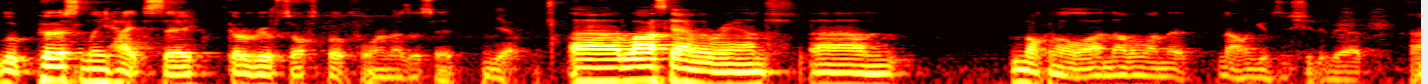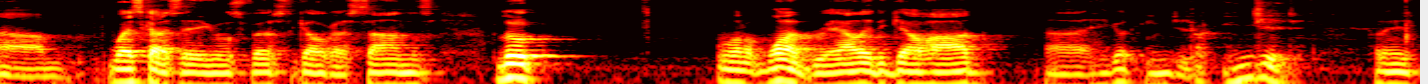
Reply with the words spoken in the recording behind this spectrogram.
look personally hate to see got a real soft spot for him as i said Yeah. Uh, last game of the round. Um, not gonna lie, another one that no one gives a shit about. Um, West Coast Eagles versus the Gold Coast Suns. Look, wanted, wanted Rowley to go hard. Uh, he got injured. injured Got injured.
